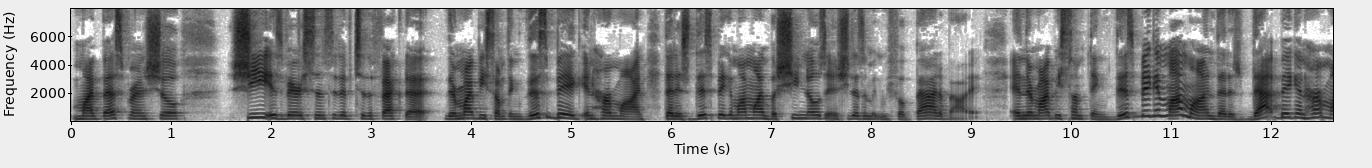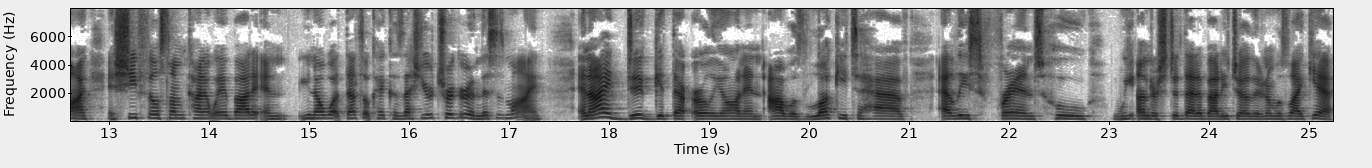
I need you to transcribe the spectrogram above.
my best friend, she'll she is very sensitive to the fact that there might be something this big in her mind that is this big in my mind, but she knows it and she doesn't make me feel bad about it. And there might be something this big in my mind that is that big in her mind and she feels some kind of way about it. And you know what? That's okay because that's your trigger and this is mine. And I did get that early on, and I was lucky to have at least friends who we understood that about each other. And it was like, yeah,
